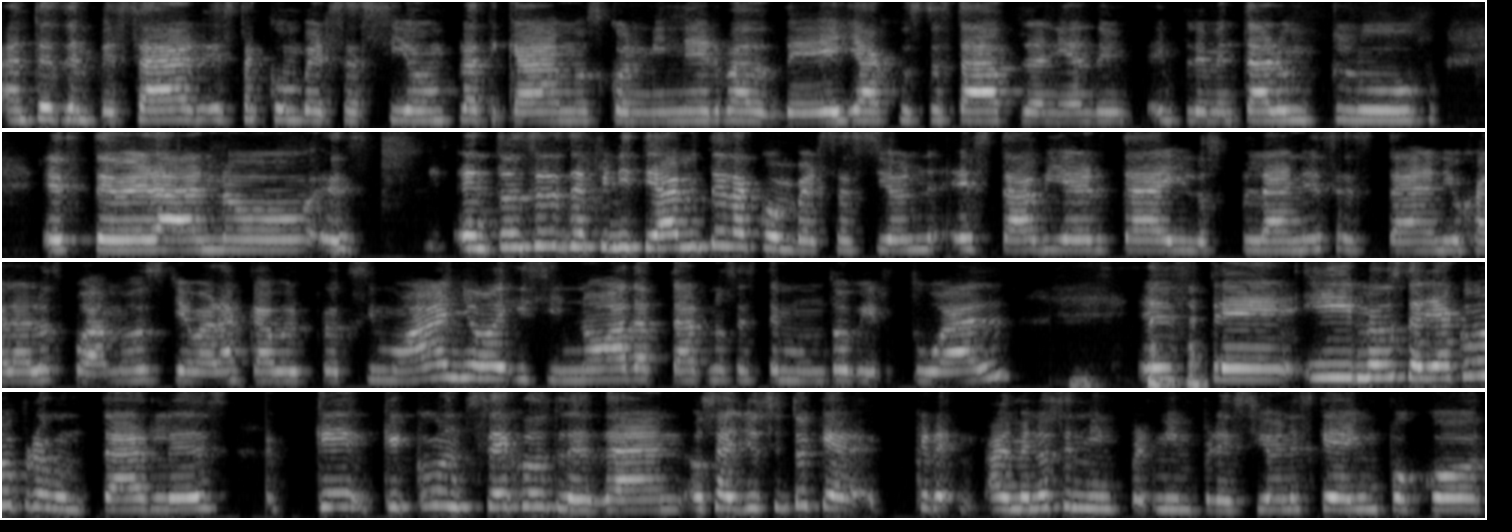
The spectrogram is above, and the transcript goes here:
antes de empezar esta conversación platicábamos con Minerva, donde ella justo estaba planeando implementar un club este verano. entonces, definitivamente la conversación está abierta y los planes están y ojalá los podamos llevar a cabo el próximo año y si no, adaptarnos a este mundo virtual. Este, y me gustaría como preguntarles qué, consejos les dan. O sea, yo siento que, al menos en mi, impresión, es que hay un poco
